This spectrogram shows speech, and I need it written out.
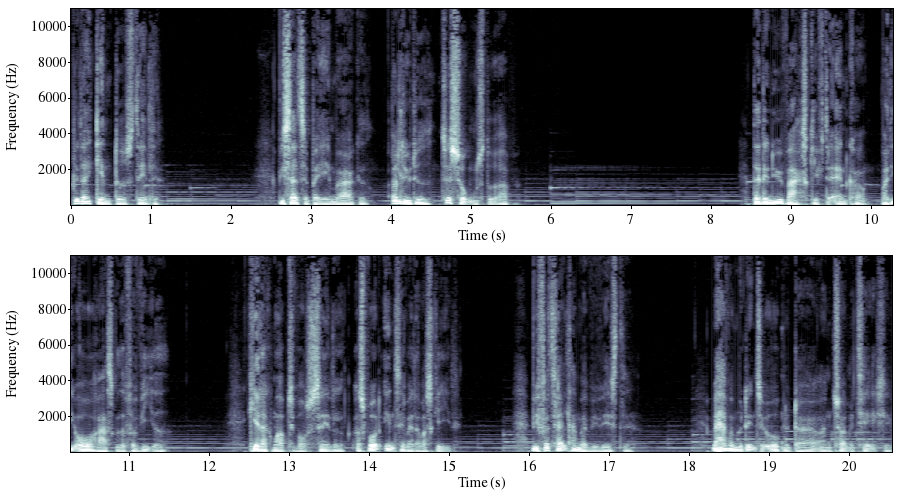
blev der igen død stille. Vi sad tilbage i mørket og lyttede til solen stod op. Da det nye vagtskifte ankom, var de overrasket og forvirret. Killer kom op til vores celle og spurgte ind til, hvad der var sket. Vi fortalte ham, hvad vi vidste. Men han var mødt ind til åbne døre og en tom etage.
